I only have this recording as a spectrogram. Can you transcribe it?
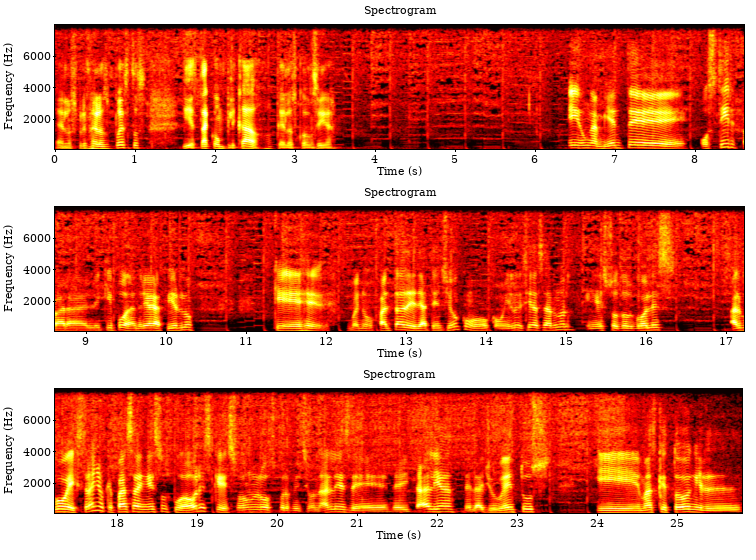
en los primeros puestos y está complicado que los consiga. Y un ambiente hostil para el equipo de Andrea Pirlo que, bueno, falta de, atención, como, como bien lo decía Arnold, en estos dos goles. Algo extraño que pasa en estos jugadores que son los profesionales de, Italia, de la Juventus, y más que todo en el,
